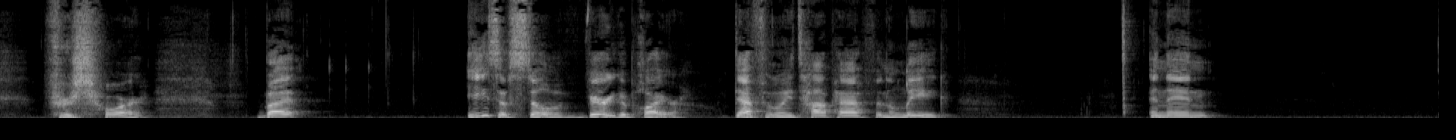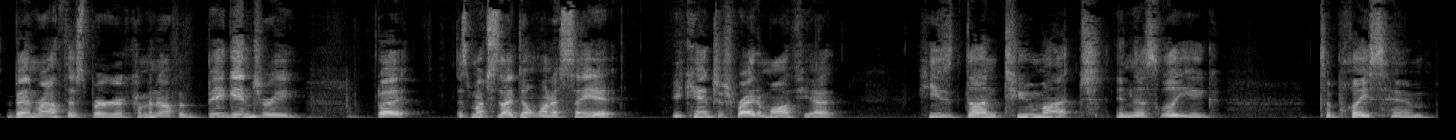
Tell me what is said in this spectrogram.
for sure. But he's a, still a very good player. Definitely top half in the league. And then Ben Roethlisberger coming off a big injury, but as much as I don't want to say it, you can't just write him off yet. He's done too much in this league to place him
